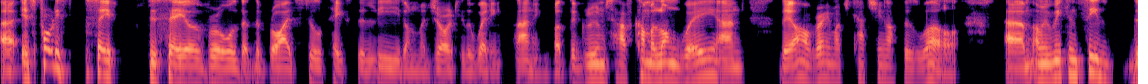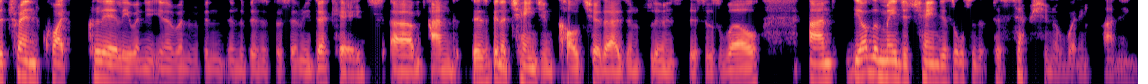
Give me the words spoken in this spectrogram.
Uh, it's probably safe to say overall that the bride still takes the lead on majority of the wedding planning, but the grooms have come a long way and they are very much catching up as well. Um, I mean, we can see the trend quite clearly when you, you know when we've been in the business for so many decades, um, and there's been a change in culture that has influenced this as well. And the other major change is also the perception of wedding planning.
